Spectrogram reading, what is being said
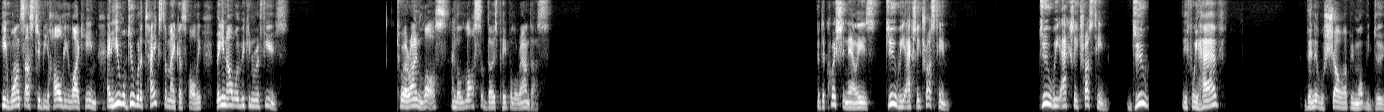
He wants us to be holy like Him. And He will do what it takes to make us holy. But you know what? We can refuse to our own loss and the loss of those people around us. But the question now is do we actually trust Him? Do we actually trust Him? Do we? If we have, then it will show up in what we do.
